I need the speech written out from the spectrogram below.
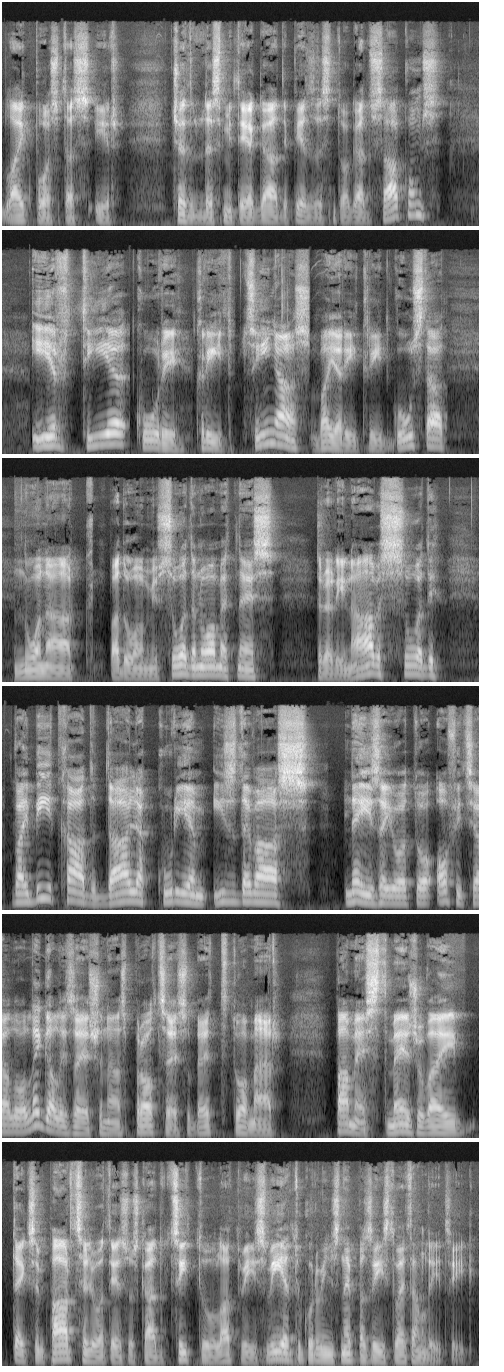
laikposmā, tas ir 40. gadi, 50. gadu sākums, ir tie, kuri krīt cīņās vai arī krīt gūstā, nonāk padomju soda nometnēs, ir arī nāves sodi, vai bija kāda daļa, kuriem izdevās neizejot to oficiālo legalizēšanās procesu, bet tomēr pamest mežu vai, teiksim, pārceļoties uz kādu citu Latvijas vietu, kur viņus nepazīst vai tam līdzīgi.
